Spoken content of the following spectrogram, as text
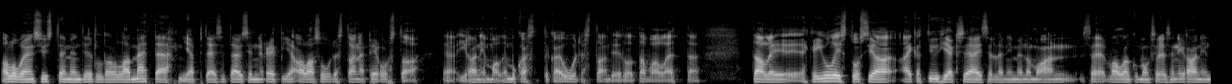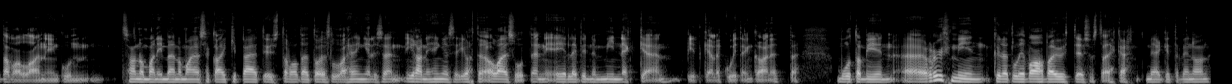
alueen systeemi on tietyllä tavalla mätä ja pitäisi täysin repiä alasuudestaan ja perustaa Iranin mallin mukaisesti kai uudestaan tietyllä tavalla, että tämä oli ehkä julistus ja aika tyhjäksi jäisellä nimenomaan se vallankumouksellisen Iranin tavallaan niin kuin sanoma nimenomaan, jossa kaikki päätyy tavalla tai toisella hengellisen, Iranin hengellisen johtajan alaisuuteen, niin ei levinnyt minnekään pitkälle kuitenkaan, että muutamiin ryhmiin kyllä tuli vahva yhteys, josta ehkä merkittävin on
